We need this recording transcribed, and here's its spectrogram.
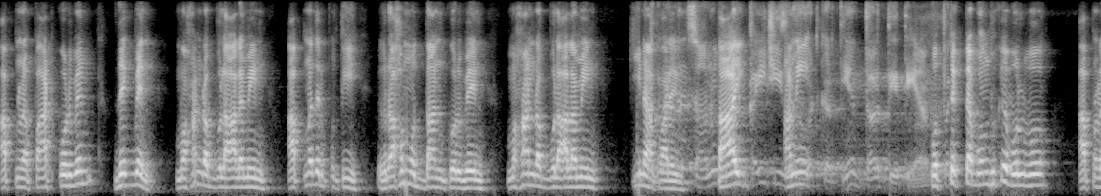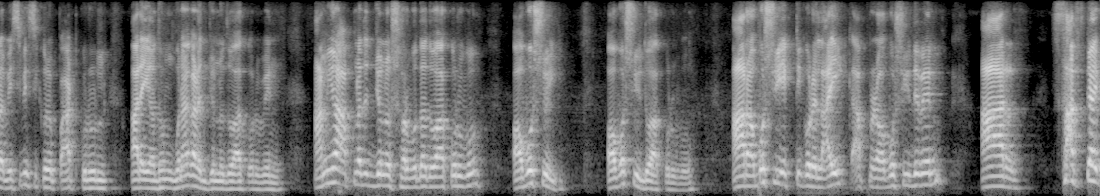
আপনারা পাঠ করবেন। দেখবেন মহান রব্বুল আলমিন আপনাদের প্রতি রহমত দান করবেন। মহান রব্বুল আলমিন কি না পারেন, তাই আমি প্রত্যেকটা বন্ধুকে বলব, আপনারা বেশি বেশি করে পাঠ করুন আর এই অধম গুণাগারের জন্য দোয়া করবেন। আমিও আপনাদের জন্য সর্বদা দোয়া করব, অবশ্যই অবশ্যই দোয়া করব। আর অবশ্যই একটি করে লাইক আপনারা অবশ্যই দেবেন, আর সাবস্ক্রাইব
